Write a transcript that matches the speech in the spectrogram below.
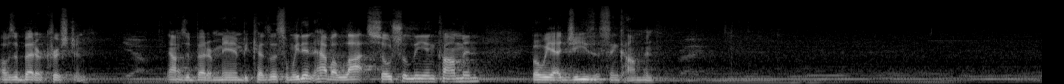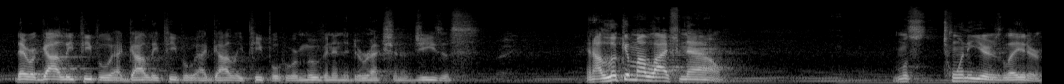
I was a better Christian. Yeah. I was a better man because, listen, we didn't have a lot socially in common, but we had Jesus in common. They were godly people who had godly people who had godly people who were moving in the direction of Jesus. And I look at my life now, almost 20 years later,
